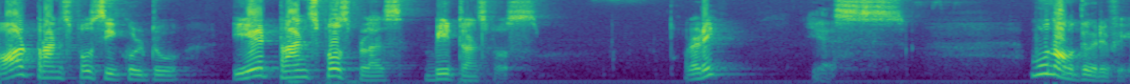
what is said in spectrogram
ഓൾ ട്രാൻസ്പോസ് ഈക്വൽ ടു എ ട്രാൻസ്പോസ് പ്ലസ് ബി ട്രാൻസ്പോസ് റെഡി യെസ് മൂന്നാമത്തെ വെരിഫൈ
